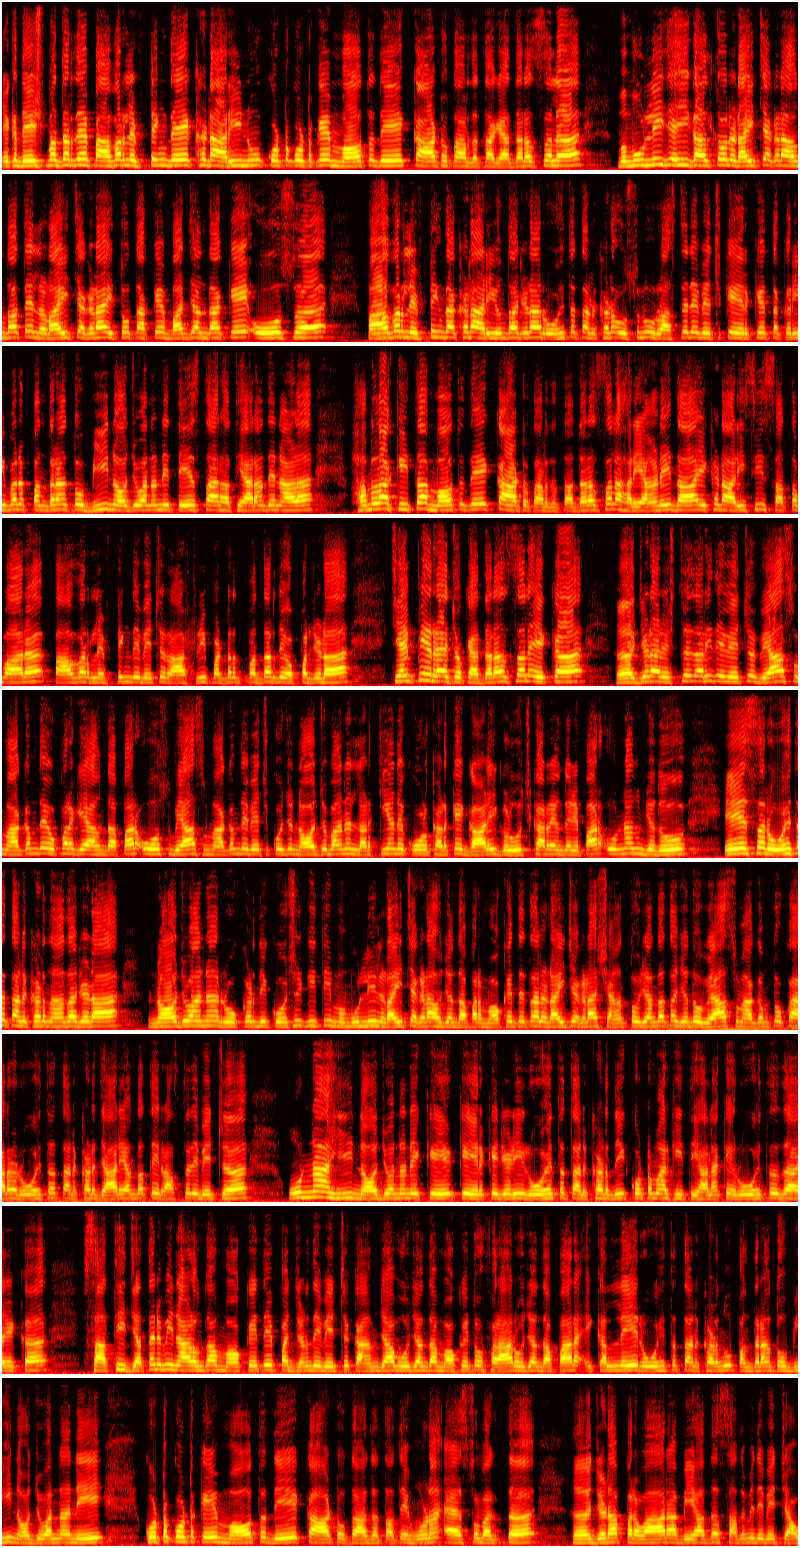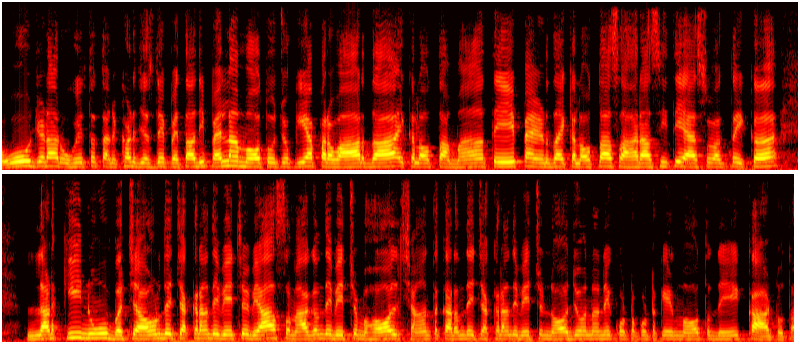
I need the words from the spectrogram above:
ਇੱਕ ਦੇਸ਼ ਪੱਧਰ ਦੇ ਪਾਵਰ ਲਿਫਟਿੰਗ ਦੇ ਖਿਡਾਰੀ ਨੂੰ ਕੁੱਟ-ਕੁੱਟ ਕੇ ਮੌਤ ਦੇ ਘਾਟ ਉਤਾਰ ਦਿੱਤਾ ਗਿਆ। ਦਰਅਸਲ, ਮਾਮੂਲੀ ਜਿਹੀ ਗੱਲ ਤੋਂ ਲੜਾਈ ਝਗੜਾ ਹੁੰਦਾ ਤੇ ਲੜਾਈ ਝਗੜਾ ਇੱਥੋਂ ਤੱਕ ਕਿ ਵੱਧ ਜਾਂਦਾ ਕਿ ਉਸ ਪਾਵਰ ਲਿਫਟਿੰਗ ਦਾ ਖਿਡਾਰੀ ਹੁੰਦਾ ਜਿਹੜਾ ਰੋਹਿਤ ਧਨਖੜ ਉਸ ਨੂੰ ਰਸਤੇ ਦੇ ਵਿੱਚ ਘੇਰ ਕੇ ਤਕਰੀਬਨ 15 ਤੋਂ 20 ਨੌਜਵਾਨਾਂ ਨੇ ਤੇਜ਼ਧਾਰ ਹਥਿਆਰਾਂ ਦੇ ਨਾਲ ਹਮਲਾ ਕੀਤਾ, ਮੌਤ ਦੇ ਘਾਟ ਉਤਾਰ ਦਿੱਤਾ। ਦਰਅਸਲ, ਹਰਿਆਣੇ ਦਾ ਇਹ ਖਿਡਾਰੀ ਸੀ 7 ਵਾਰ ਪਾਵਰ ਲਿਫਟਿੰਗ ਦੇ ਵਿੱਚ ਰਾਸ਼ਟਰੀ ਪੱਧਰ ਪੱਧਰ ਦੇ ਉੱਪਰ ਜਿਹੜਾ ਚੈਂਪੀਅਨ ਰਹਿ ਚੁੱਕਾ ਦਰਅਸਲ ਇੱਕ ਜਿਹੜਾ ਰਿਸ਼ਤੇਦਾਰੀ ਦੇ ਵਿੱਚ ਵਿਆਹ ਸਮਾਗਮ ਦੇ ਉੱਪਰ ਗਿਆ ਹੁੰਦਾ ਪਰ ਉਸ ਵਿਆਹ ਸਮਾਗਮ ਦੇ ਵਿੱਚ ਕੁਝ ਨੌਜਵਾਨ ਲੜਕੀਆਂ ਦੇ ਕੋਲ ਖੜ ਕੇ ਗਾਲੀ ਗਲੋਚ ਕਰ ਰਹੇ ਹੁੰਦੇ ਨੇ। ਪਰ ਉਹਨਾਂ ਨੂੰ ਜਦੋਂ ਇਸ ਰੋਹਿਤ ਧਨਖੜ ਨਾਂ ਦਾ ਜਿਹੜਾ ਨੌਜਵਾਨ ਆ, ਰੋਕਣ ਦੀ ਕੋਸ਼ਿਸ਼ ਕੀਤੀ ਮਾਮੂਲੀ ਲੜਾਈ ਝਗੜਾ ਹੋ ਜਾਂਦਾ ਪਰ ਮੌਕੇ ਤੇ ਤਾਂ ਲੜਾਈ ਝਗੜਾ ਸ਼ਾਂਤ ਹੋ ਜਾਂਦਾ ਤਾਂ ਜਦੋਂ ਵਿਆਹ ਸਮਾਗਮ ਤੋਂ ਘਰ ਰੋਹਿਤ ਧਨਖੜ ਜਾ ਰਿਹਾ ਹੁੰਦਾ ਤੇ ਰਸਤੇ ਦੇ ਵਿੱਚ ਉਹਨਾਂ ਹੀ ਨੌਜਵਾਨਾਂ ਨੇ ਘੇ- ਘੇਰ ਕੇ ਜਿਹੜੀ ਰੋਹਿਤ ਧਨਖੜ ਦੀ ਕੁੱਟਮਾਰ ਕੀਤੀ। ਹਾਲਾਂਕਿ ਰੋਹਿਤ ਦਾ ਇੱਕ ਸਾਥੀ ਜਤਨ ਵੀ ਨਾਲ ਹੁੰਦਾ, ਮੌਕੇ ਤੇ ਭੱਜਣ ਦੇ ਵਿੱਚ ਕਾਮਯਾਬ ਹੋ ਜਾਂਦਾ, ਮੌਕੇ ਤੋਂ ਫਰਾਰ ਹੋ ਜਾਂਦਾ, ਪਰ ਇਕੱਲੇ ਰੋਹਿਤ ਧਨਖੜ ਨੂੰ 15 ਤੋਂ 20 ਨੌਜਵਾਨਾਂ ਨੇ ਕੁੱਟ-ਕੁੱਟ ਕੇ ਮੌਤ ਦੇ ਘਾਟ ਉਤਾਰ ਦਿੱਤਾ ਤੇ ਹੁਣ ਇਸ ਵਕਤ ਜਿਹੜਾ ਪਰਿਵਾਰ ਆ, ਬੇਹੱਦ ਸਦਮੇ ਦੇ ਵਿੱਚ ਆ, ਉਹ ਜਿਹੜਾ ਰੋਹਿਤ ਧਨਖੜ, ਜਿਸ ਦੇ ਪਿਤਾ ਦੀ ਪਹਿਲਾਂ ਮੌਤ ਹੋ ਚੁੱਕੀ ਆ, ਪਰਿਵਾਰ ਦਾ ਇਕਲੌਤਾ ਮਾਂ ਤੇ ਭੈਣ ਦਾ ਇਕਲੌਤਾ ਸਹਾਰਾ ਸੀ ਤੇ ਇਸ ਵਕਤ ਇੱਕ ਲੜਕੀ ਨੂੰ ਬਚਾਉਣ ਦੇ ਚੱਕਰਾਂ ਦੇ ਵਿੱਚ, ਵਿਆਹ ਸਮਾਗਮ ਦੇ ਵਿੱਚ ਮਾਹੌਲ ਸ਼ਾਂਤ ਕਰਨ ਦੇ ਚੱਕਰਾਂ ਦੇ ਵਿੱਚ ਨੌਜਵਾਨਾਂ ਨੇ ਕੁੱਟ-ਕੁੱਟ ਕੇ ਮੌਤ ਦੇ ਘਾਟ ਉਤਾਰ।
